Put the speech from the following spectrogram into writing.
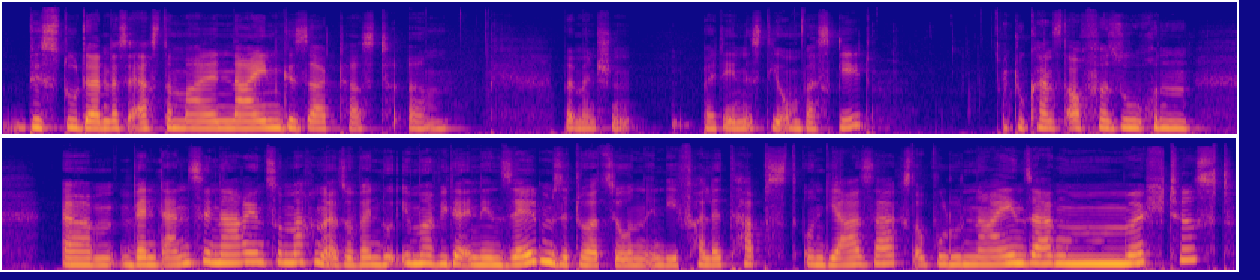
bis du dann das erste Mal Nein gesagt hast ähm, bei Menschen, bei denen es dir um was geht. Du kannst auch versuchen, ähm, wenn dann Szenarien zu machen, also wenn du immer wieder in denselben Situationen in die Falle tappst und Ja sagst, obwohl du Nein sagen möchtest,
